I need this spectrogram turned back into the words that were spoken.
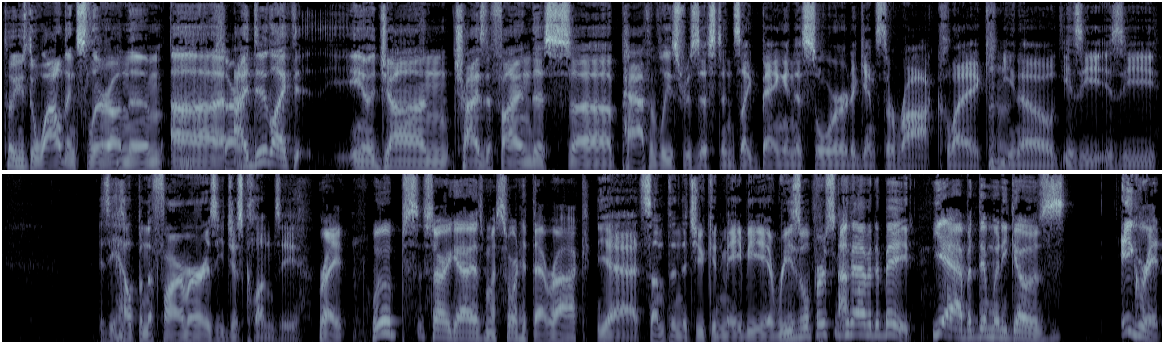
don't use the wilding slur on them. Uh, Sorry. I did like. you know, Jon tries to find this uh, path of least resistance, like banging his sword against a rock. Like, you know, is he is he is he helping the farmer? Is he just clumsy? Right. Whoops. Sorry, guys. My sword hit that rock. Yeah, it's something that you can maybe a reasonable person could have a debate. Yeah, but then when he goes Ygritte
